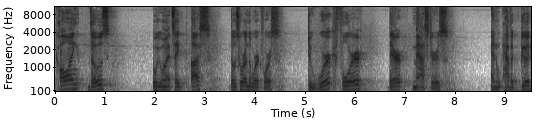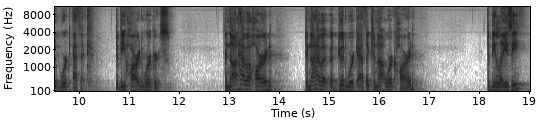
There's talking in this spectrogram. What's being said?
calling those, we might say us, those who are in the workforce, to work for their masters and have a good work ethic, to be hard workers, to not have a hard, to not have a, a good work ethic, to not work hard, to be lazy,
